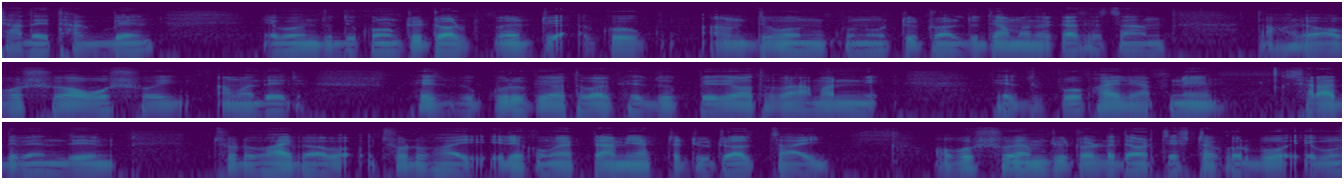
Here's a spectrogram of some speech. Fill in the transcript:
সাথে থাকবেন এবং যদি কোনো টিউটোরিয়াল যেমন কোনো টিউটোরিয়াল যদি আমাদের কাছে চান তাহলে অবশ্যই অবশ্যই আমাদের ফেসবুক গ্রুপে অথবা ফেসবুক পেজে অথবা আমার ফেসবুক প্রোফাইলে আপনি সারা দেবেন যে, ছোট ভাই বা ছোট ভাই, এরকম একটা আমি একটা টিউটোরিয়াল চাই। অবশ্যই আমি টিউটোরিয়ালটা দেওয়ার চেষ্টা করব এবং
